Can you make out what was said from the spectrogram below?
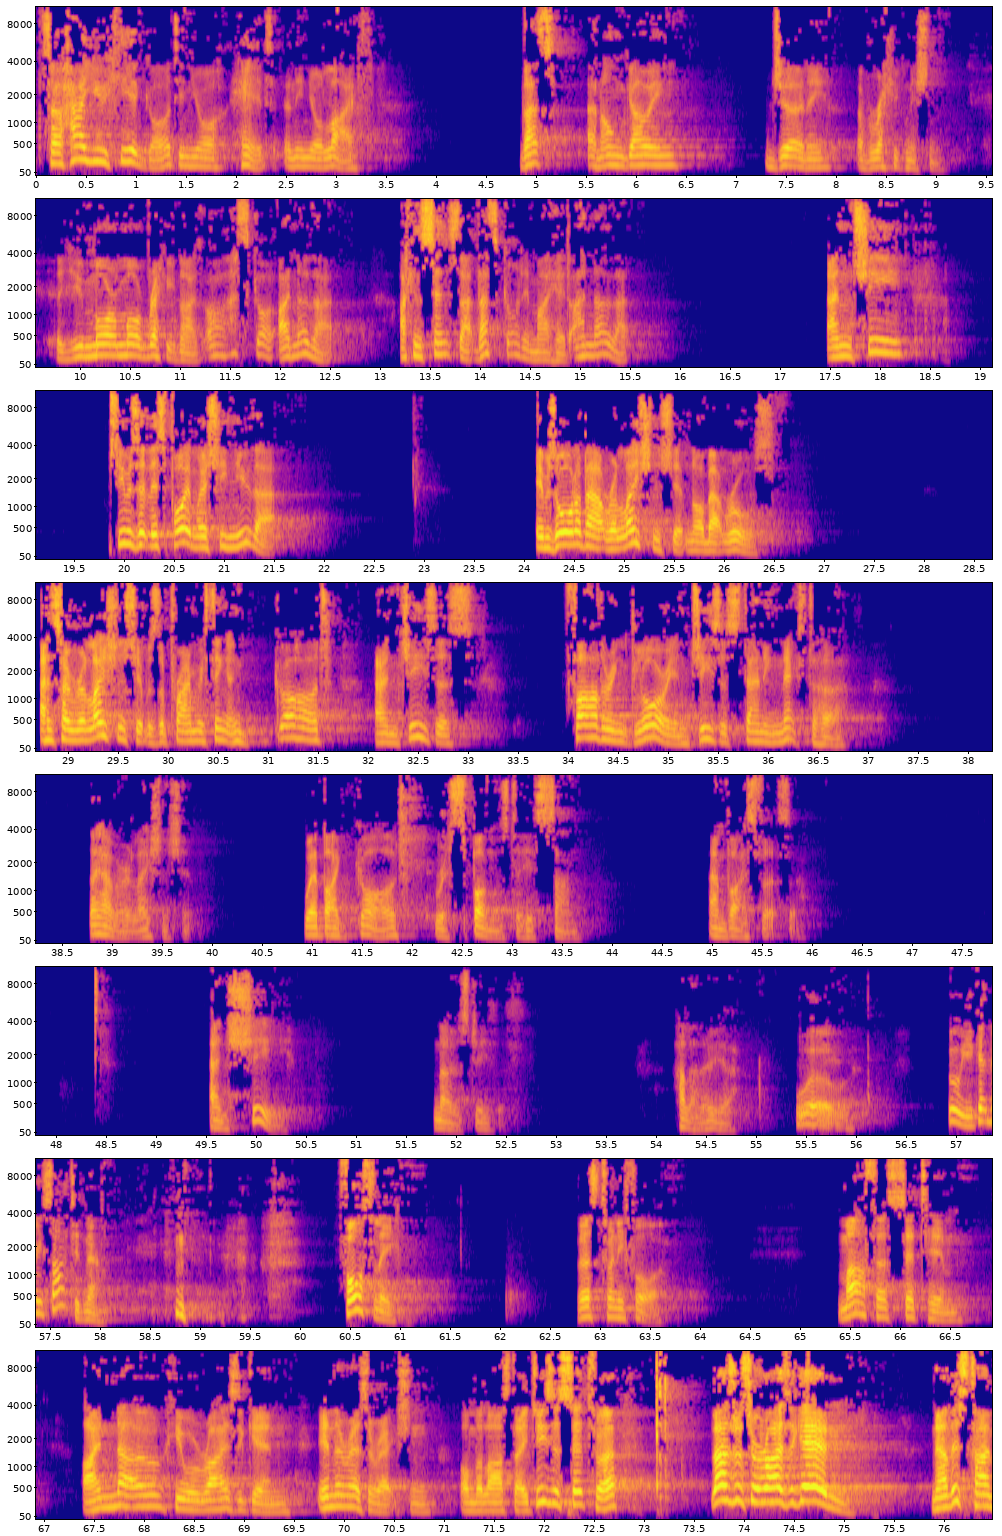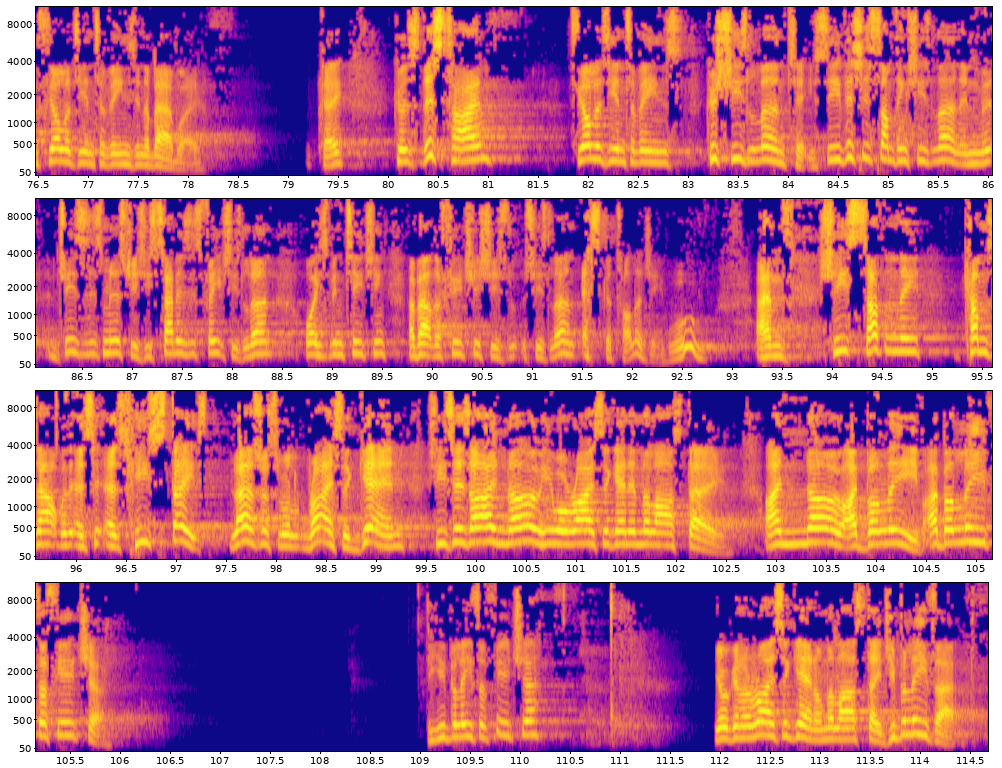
So, how you hear God in your head and in your life, that's an ongoing journey of recognition. That you more and more recognize, oh, that's God. I know that. I can sense that. That's God in my head. I know that. And she, she was at this point where she knew that. It was all about relationship, not about rules. And so relationship was the primary thing. And God and Jesus, Father in glory, and Jesus standing next to her, they have a relationship whereby God responds to his Son and vice versa. And she knows Jesus. Hallelujah. Whoa. Oh, you're getting excited now. Fourthly, verse 24 Martha said to him, I know he will rise again in the resurrection on the last day. Jesus said to her, Lazarus will rise again. Now, this time theology intervenes in a bad way. Okay? Because this time Theology intervenes because she's learnt it. You see, this is something she's learned in Jesus' ministry. She sat at his feet. She's learned what he's been teaching about the future. She's, she's learned eschatology. Woo. And she suddenly comes out with, as, as he states, Lazarus will rise again. She says, I know he will rise again in the last day. I know, I believe, I believe the future. Do you believe the future? You're going to rise again on the last day. Do you believe that?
